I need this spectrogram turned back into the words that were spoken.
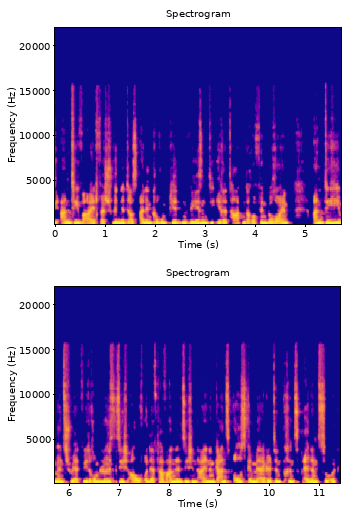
Die Anti-Wahrheit verschwindet aus allen korrumpierten Wesen, die ihre Taten daraufhin bereuen. Anti-Hemens Schwert wiederum löst sich auf und er verwandelt sich in einen ganz ausgemergelten Prinz Adam zurück.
